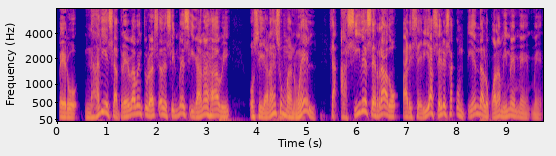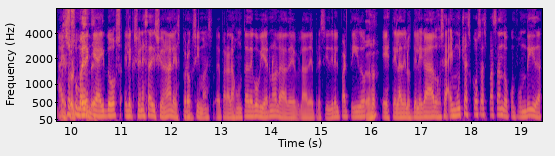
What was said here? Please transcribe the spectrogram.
Pero nadie se atreve a aventurarse a decirme si gana Javi o si gana Jesús Manuel. Sea, así de cerrado parecería ser esa contienda, lo cual a mí me, me, me, A me eso sorprende. que hay dos elecciones adicionales próximas eh, para la Junta de Gobierno, la de la de presidir el partido, Ajá. este, la de los delegados. O sea, hay muchas cosas pasando confundidas.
